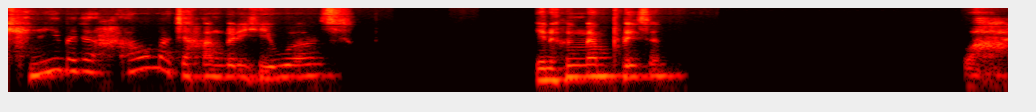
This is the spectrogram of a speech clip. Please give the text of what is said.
Can you imagine how much hungry he was in Hungnam prison? Wow.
